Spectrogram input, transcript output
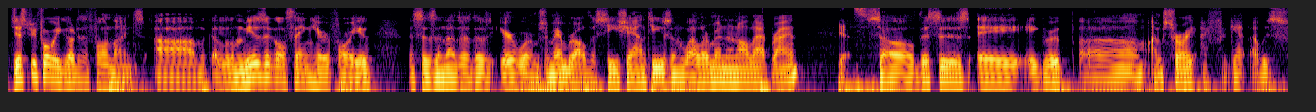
just before we go to the phone lines, um, got a little musical thing here for you. This is another of those earworms. Remember all the sea shanties and Wellerman and all that, Brian? Yes. So this is a, a group. Um, I'm sorry, I forget. I was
